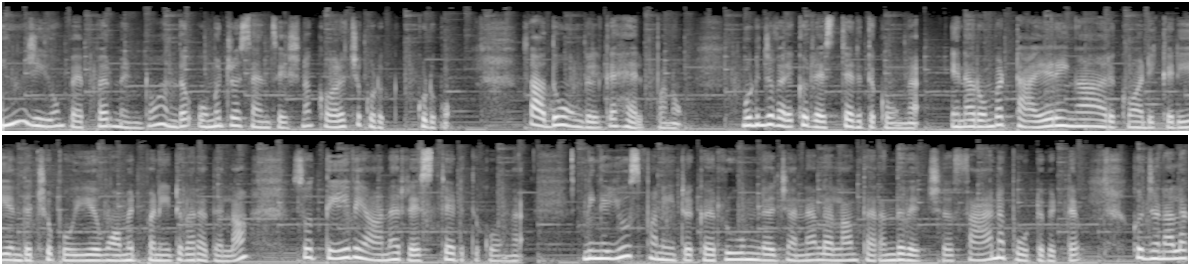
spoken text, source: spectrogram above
இஞ்சியும் பெப்பர்மெண்ட்டும் அந்த உமிட்ற சென்சேஷனை குறைச்சி கொடு கொடுக்கும். ஸோ அதுவும் உங்களுக்கு ஹெல்ப் பண்ணும். முடிஞ்ச வரைக்கும் ரெஸ்ட் எடுத்துக்கோங்க. ஏன்னா ரொம்ப டயரிங்காக இருக்கும் அடிக்கடி. எந்திரிச்சு போய் வாமிட் பண்ணிட்டு வரதெல்லாம் ஸோ தேவையான ரெஸ்ட் எடுத்துக்கோங்க. நீங்கள் யூஸ் பண்ணிகிட்டு இருக்க ரூமில் ஜன்னலெல்லாம் திறந்து வச்சு ஃபேனை போட்டு விட்டு கொஞ்சம் நல்லா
